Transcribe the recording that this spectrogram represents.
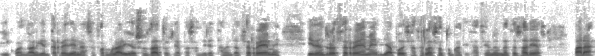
y cuando alguien te rellena ese formulario, esos datos ya pasan directamente al CRM y dentro del CRM ya puedes hacer las automatizaciones necesarias para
